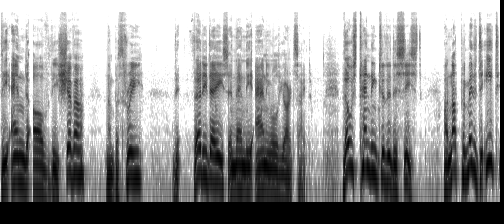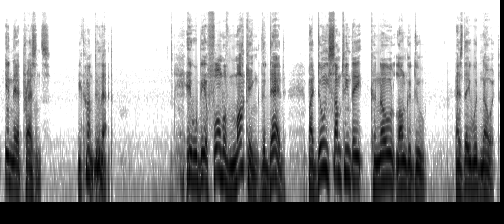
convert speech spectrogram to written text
the end of the Shiva, number three, the 30 days, and then the annual yahrzeit. Those tending to the deceased are not permitted to eat in their presence. You can't do that. It will be a form of mocking the dead by doing something they can no longer do, as they would know it.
